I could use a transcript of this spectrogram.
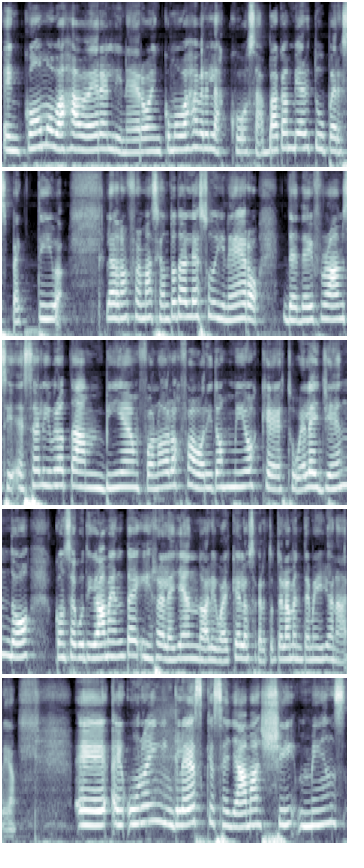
en cómo vas a ver el dinero, en cómo vas a ver las cosas, va a cambiar tu perspectiva. La transformación total de su dinero de Dave Ramsey, ese libro también fue uno de los favoritos míos que estuve leyendo consecutivamente y releyendo, al igual que Los secretos de la mente millonaria. Eh, uno en inglés que se llama She Means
